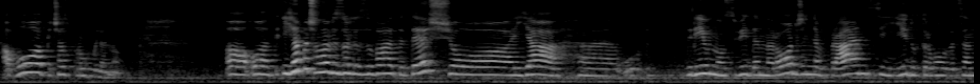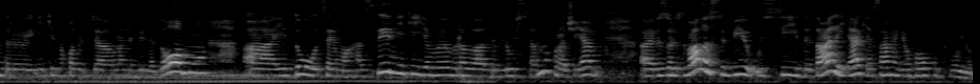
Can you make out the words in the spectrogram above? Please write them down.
або під час прогулянок. От, і я почала візуалізувати те, що я е, рівно свій день народження вранці їду в торговий центр, який знаходиться у мене біля дому. Йду у цей магазин, який я вибрала, дивлюся. Ну, коротше, я е, візуалізувала собі усі деталі, як я саме його купую.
